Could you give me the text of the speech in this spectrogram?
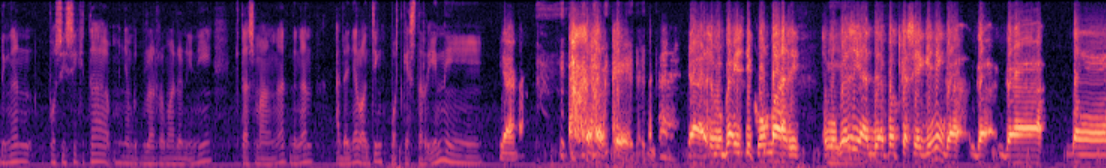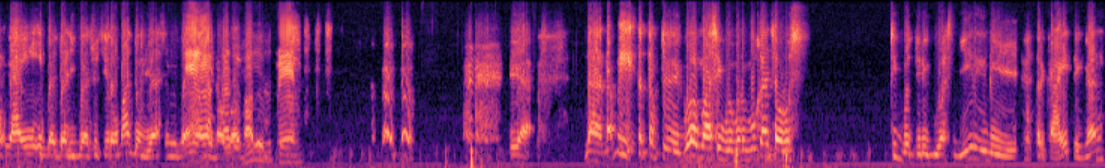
dengan posisi kita menyambut bulan Ramadan ini kita semangat dengan adanya launching podcaster ini Ya. Oke. Ya, semoga istiqomah sih. Semoga Iya. sih ada podcast kayak gini nggak nggak nggak menyaingi ibadah di bulan suci Ramadan ya. Semoga Iya, amin Allah. amin. iya Iya. Nah, tapi tetap cuy, gue masih belum menemukan solusi buat diri gue sendiri nih terkait dengan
